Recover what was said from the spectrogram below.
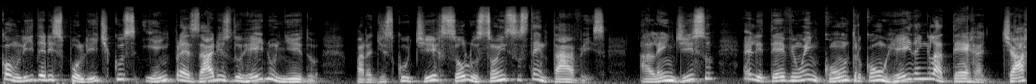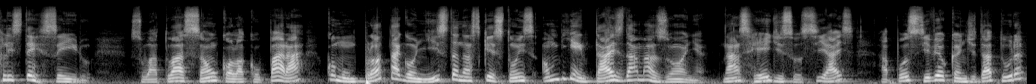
com líderes políticos e empresários do Reino Unido para discutir soluções sustentáveis. Além disso, ele teve um encontro com o rei da Inglaterra, Charles III. Sua atuação coloca o Pará como um protagonista nas questões ambientais da Amazônia. Nas redes sociais, a possível candidatura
